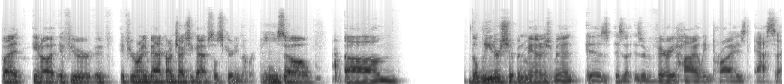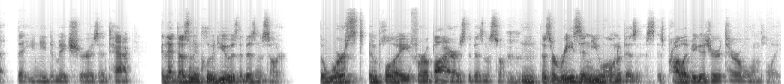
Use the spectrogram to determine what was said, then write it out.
But you know, if you're if, if you're running background checks, you got to have social security number. Mhm. So um, the leadership and management is is a, is a very highly prized asset that you need to make sure is intact, and that doesn't include you as the business owner. The worst employee for a buyer is the business owner. Mhm. There's a reason you own a business. It's probably because you're a terrible employee.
